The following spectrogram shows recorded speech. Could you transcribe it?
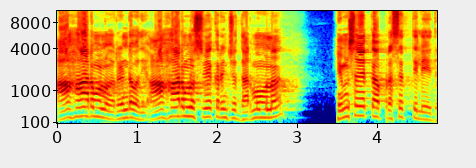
ఆహారమును రెండవది ఆహారమును స్వీకరించు ధర్మమున హింస యొక్క ప్రసక్తి లేదు.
